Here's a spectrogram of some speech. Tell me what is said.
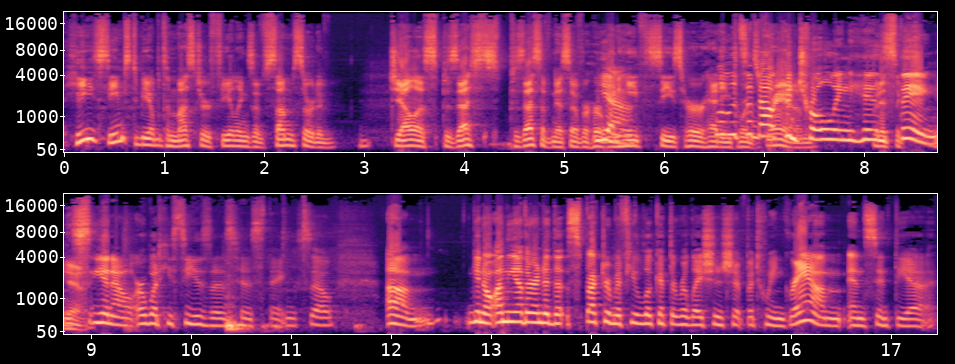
He seems to be able to muster feelings of some sort of jealous possess possessiveness over her Yeah. when he sees her heading Well, it's towards about Graham. controlling his it's a- things, yeah. you know, or what he sees as his things. So, um, you know, on the other end of the spectrum, if you look at the relationship between Graham and Cynthia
